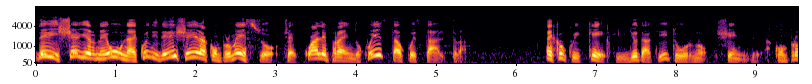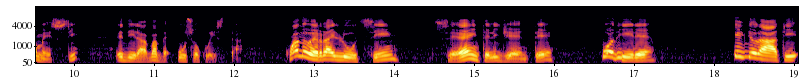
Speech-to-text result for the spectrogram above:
Devi sceglierne una e quindi devi scegliere a compromesso, cioè quale prendo, questa o quest'altra. Ecco qui che il Diodati di turno scende a compromessi e dirà vabbè uso questa. Quando verrà il Luzzi, se è intelligente, può dire il Diodati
